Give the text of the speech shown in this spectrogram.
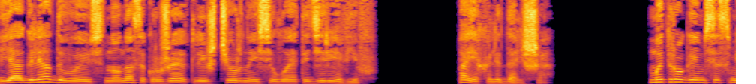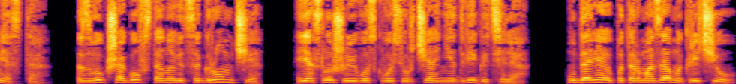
Я оглядываюсь, но нас окружают лишь черные силуэты деревьев. Поехали дальше. Мы трогаемся с места. Звук шагов становится громче, я слышу его сквозь урчание двигателя. Ударяю по тормозам и кричу.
